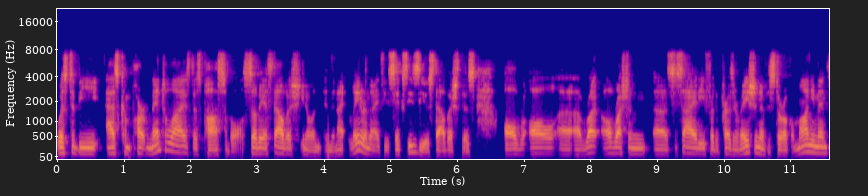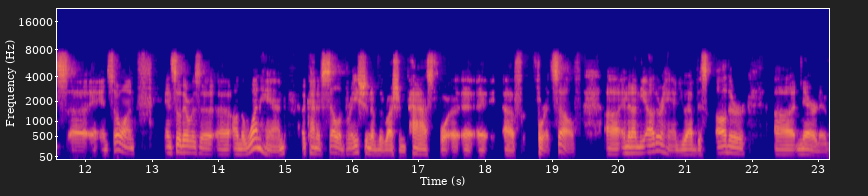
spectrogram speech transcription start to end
was to be as compartmentalized as possible. So they established, you know, in, in the later in the 1960s, you established this all all uh, uh all Russian uh, society for the preservation of historical monuments uh, and so on. And so there was a, on the one hand, a kind of celebration of the Russian past for uh, for itself, and then on the other hand, you have this other uh, narrative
